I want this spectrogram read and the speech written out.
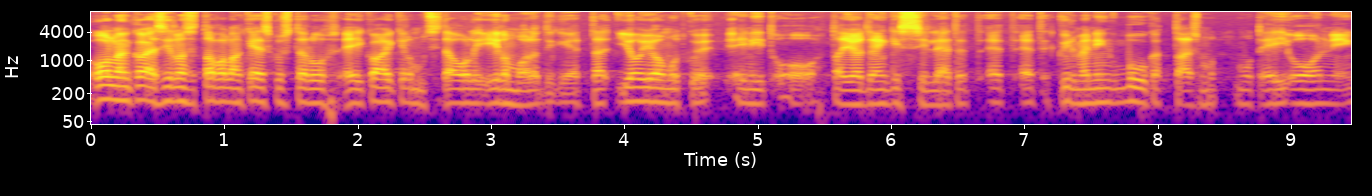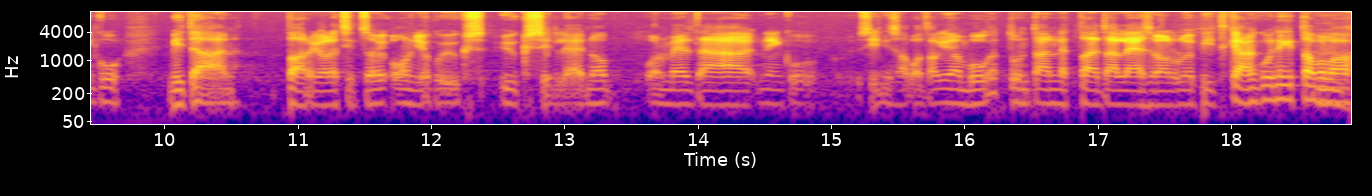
ollenkaan, ja silloin se tavallaan keskustelu, ei kaikilla, mutta sitä oli ilmoilla jotenkin, että joo joo, mutta ei niitä ole, tai jotenkin silleen, että et, et, et, kyllä me niinku buukattaisiin, mutta mut ei ole niinku mitään tarjolla, että sitten se on joku yksi, yksi silleen, no on meillä tämä niinku, Sinisavotakin on buukattu tänne tai tälleen, se on ollut jo pitkään kuitenkin tavallaan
